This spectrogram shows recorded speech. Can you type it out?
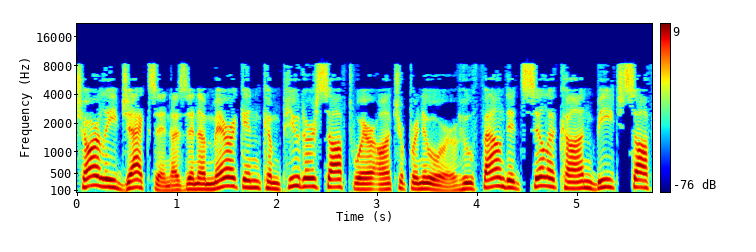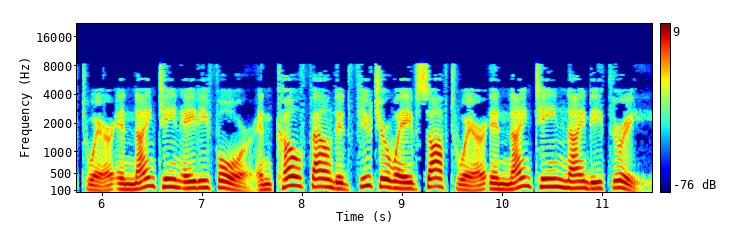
Charlie Jackson is an American computer software entrepreneur who founded Silicon Beach Software in 1984 and co-founded FutureWave Software in 1993.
